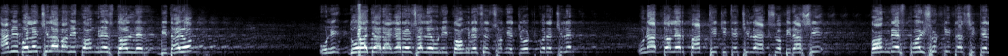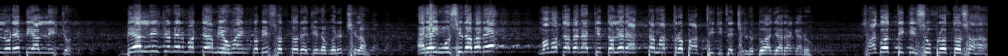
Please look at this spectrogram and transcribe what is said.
আমি বলেছিলাম আমি কংগ্রেস দলের বিধায়ক। উনি দু হাজার এগারো সালে উনি কংগ্রেসের সঙ্গে জোট করেছিলেন। উনার দলের প্রার্থী জিতেছিল একশো বিরাশি। কংগ্রেস পঁয়ষট্টিটা সিটে লড়ে বিয়াল্লিশ জন। বিয়াল্লিশ জনের মধ্যে আমি হুমায়ুন কবির সত্তর রেজিনগরে ছিলাম। আর এই মুর্শিদাবাদে মমতা ব্যানার্জির দলের একটা মাত্র প্রার্থী জিতেছিল দু হাজার এগারো। সাগর দিঘি সুব্রত সাহা।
